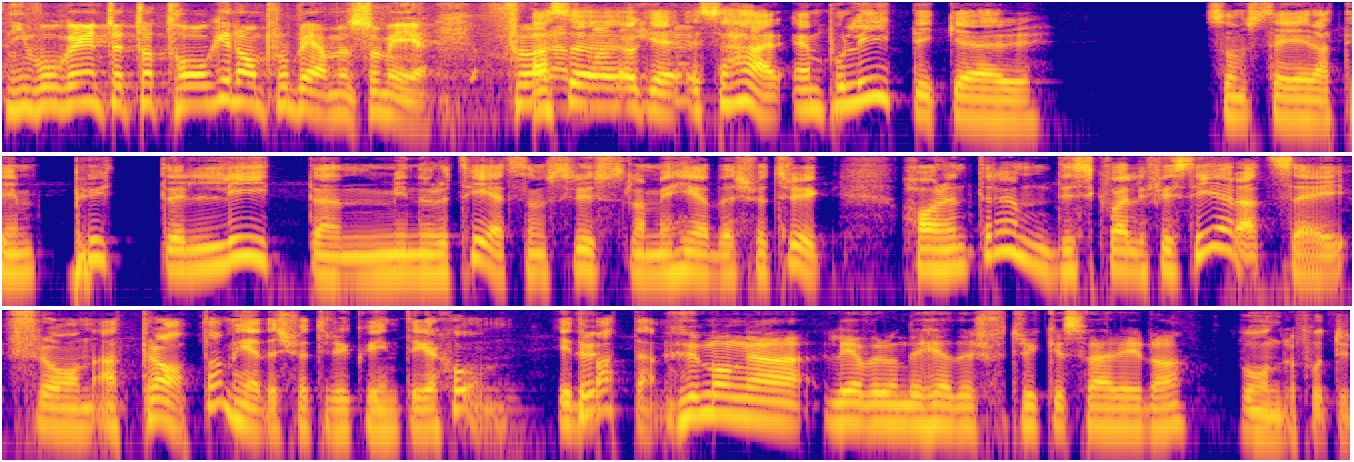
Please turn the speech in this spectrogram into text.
Ni vågar ju inte ta tag i de problemen som är. För Alltså, man okej, inte... så här. En politiker som säger att det är en pytteliten minoritet som sysslar med hedersförtryck, har inte den diskvalificerat sig från att prata om hedersförtryck och integration i debatten? Hur, hur många lever under hedersförtryck i Sverige idag? 240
